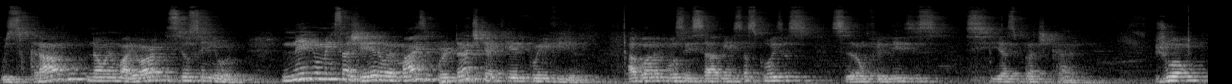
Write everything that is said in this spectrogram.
o escravo não é maior que seu senhor, nem o mensageiro é mais importante que aquele que o envia. Agora que vocês sabem essas coisas, serão felizes se as praticarem. João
